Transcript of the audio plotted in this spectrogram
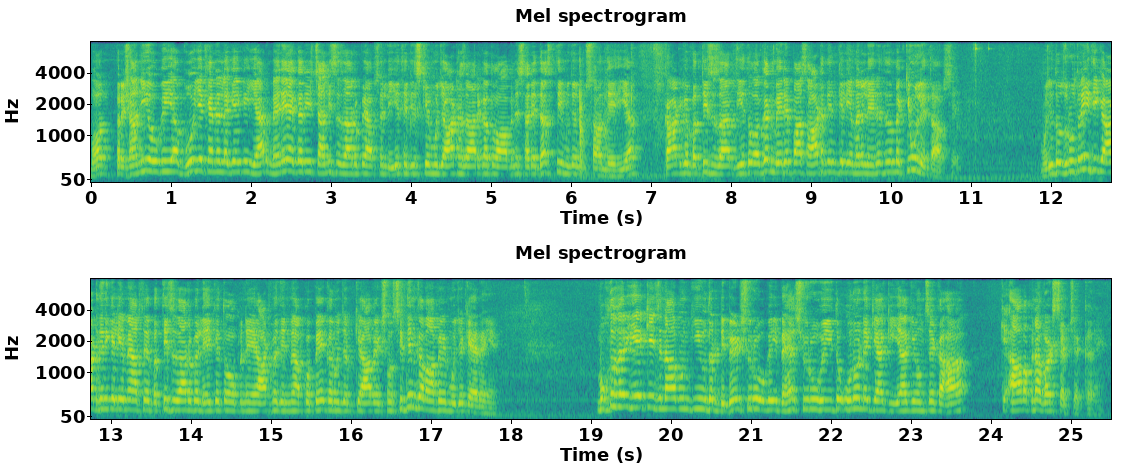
بہت پریشانی ہو گئی۔ اب وہ یہ کہنے لگے کہ یار، میں نے اگر یہ چالیس ہزار روپے آپ سے لیے تھے، جس کے مجھے آٹھ ہزار کا تو آپ نے سارے دس تھی مجھے نقصان دے دیا۔ کاٹ کے بتیس ہزار دیے۔ تو اگر میرے پاس آٹھ دن کے لیے میں نے لینے تھے، تو میں کیوں لیتا آپ سے؟ مجھے تو ضرورت نہیں تھی کہ آٹھ دن کے لیے میں آپ سے بتیس ہزار روپے لے کے تو اپنے آٹھویں دن میں آپ کو پے کروں، جبکہ آپ ایک سو اسی دن کا وہاں پہ مجھے کہہ رہے ہیں۔ مختصر یہ کہ جناب، ان کی ادھر ڈبیٹ شروع ہو گئی، بحث شروع ہوئی، تو انہوں نے کیا کیا کہ ان سے کہا کہ آپ اپنا واٹس ایپ چیک کریں۔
